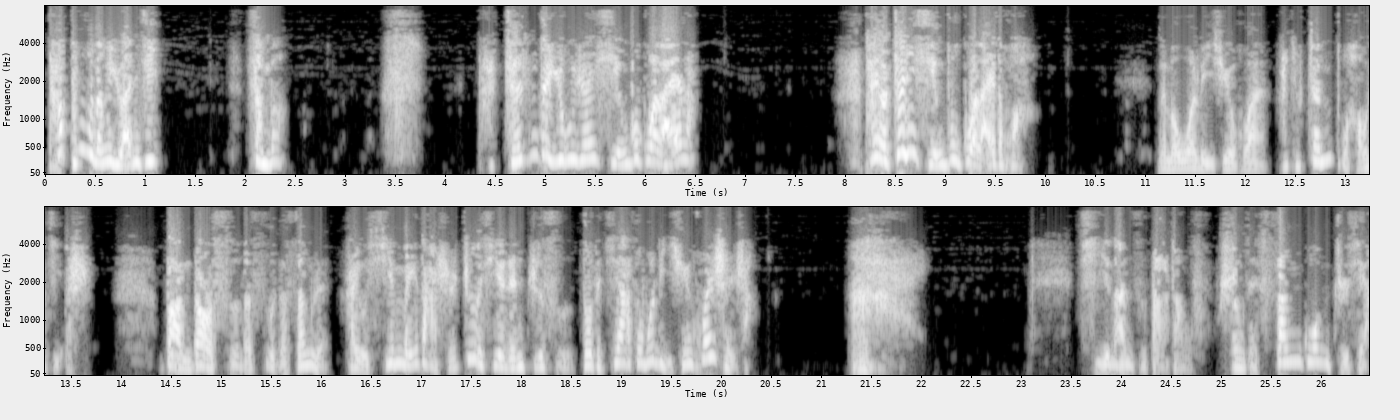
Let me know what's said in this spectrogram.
他不能圆寂。怎么？他真的永远醒不过来了。他要真醒不过来的话，那么我李寻欢还就真不好解释。半道死的四个僧人，还有新梅大师，这些人之死都得加在我李寻欢身上。唉，奇男子大丈夫，生在三光之下，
